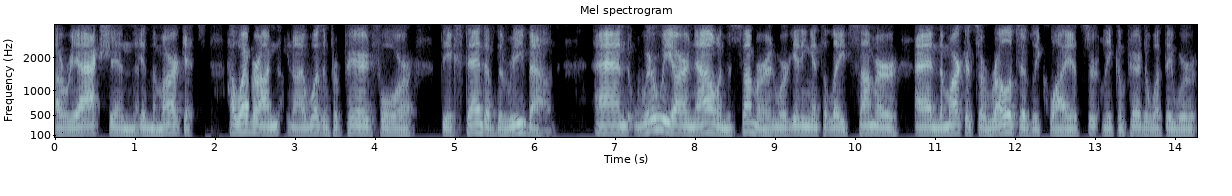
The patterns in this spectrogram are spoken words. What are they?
a reaction in the markets. However, I'm, you know, I wasn't prepared for the extent of the rebound. And where we are now in the summer, and we're getting into late summer, and the markets are relatively quiet, certainly compared to what they were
